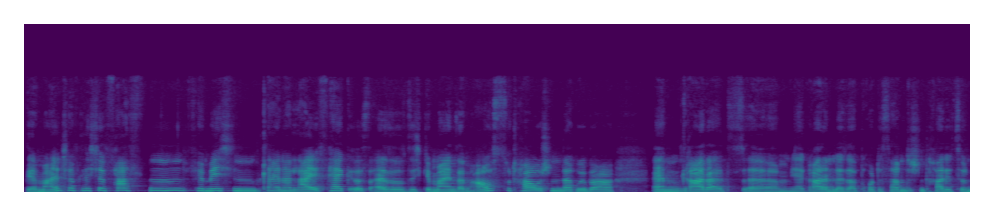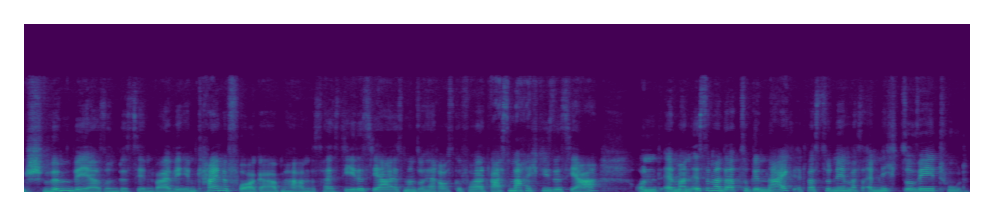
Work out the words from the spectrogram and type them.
gemeinschaftliche Fasten für mich ein kleiner Lifehack ist, also sich gemeinsam auszutauschen darüber. Ähm, gerade als, ähm, ja, gerade in dieser protestantischen Tradition schwimmen wir ja so ein bisschen, weil wir eben keine Vorgaben haben. Das heißt, jedes Jahr ist man so herausgefordert, was mache ich dieses Jahr? Und äh, man ist immer dazu geneigt, etwas zu nehmen, was einem nicht so weh tut.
